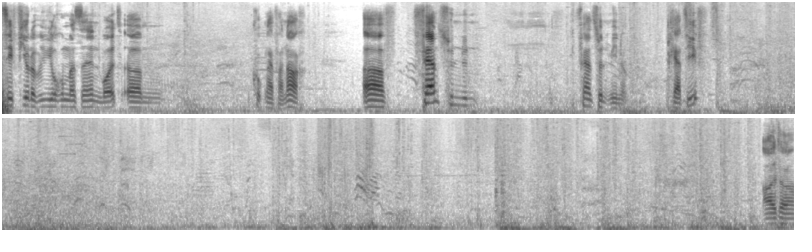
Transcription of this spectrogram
C4 oder wie auch immer es nennen wollt, ähm, gucken einfach nach. Äh, Fernzünden, Fernzündmine. Kreativ. Alter.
